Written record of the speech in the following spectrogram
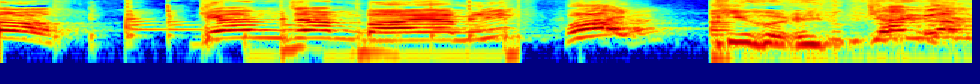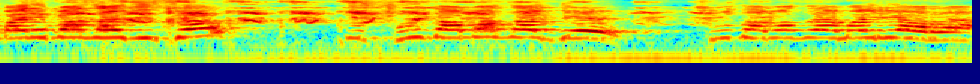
দিছস? গ্যাঞ্জাম ভাই আমি ওই তুই গেঞ্জাম বাড়ি বাজাই দিছ তুই সুদা বাজাই দে। সুদা বাজাই মারি আরা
